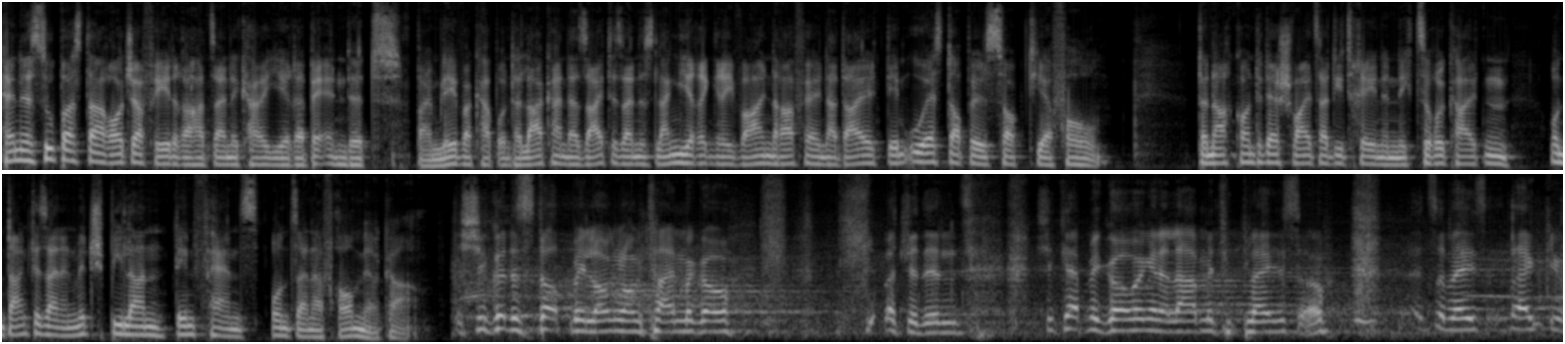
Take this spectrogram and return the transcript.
Tennis-Superstar Roger Federer hat seine Karriere beendet. Beim Lever Cup unterlag er an der Seite seines langjährigen Rivalen Rafael Nadal dem US-Doppel Sock Tiafoe. Danach konnte der Schweizer die Tränen nicht zurückhalten und dankte seinen Mitspielern, den Fans und seiner Frau Mirka. She could have stopped me long, long time ago, but she didn't. She kept me going and allowed me to play, so it's amazing. Thank you.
